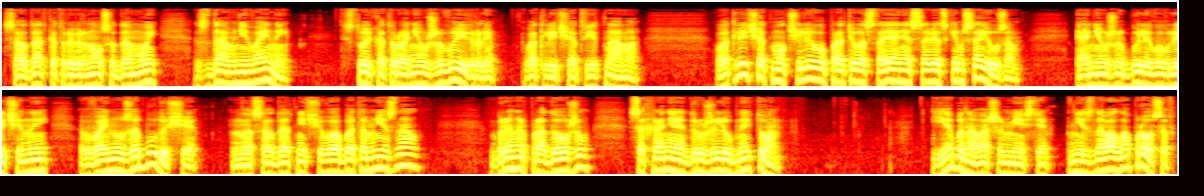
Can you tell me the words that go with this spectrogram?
Солдат, который вернулся домой с давней войны, с той, которую они уже выиграли, в отличие от Вьетнама, в отличие от молчаливого противостояния с Советским Союзом, и они уже были вовлечены в войну за будущее, но солдат ничего об этом не знал. Бреннер продолжил, сохраняя дружелюбный тон. «Я бы на вашем месте не задавал вопросов,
